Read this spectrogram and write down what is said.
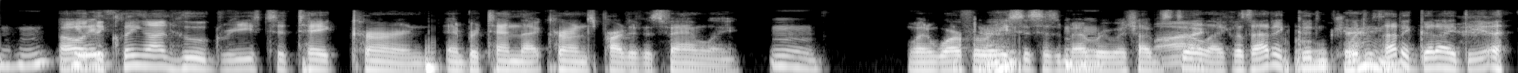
Mhm. Oh, He the Klingon who agrees to take Kurn and pretend that Kurn's part of his family. Mm. When Worf Okay. erases his memory, which I'm My still like, was that a good? Was that a good idea?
